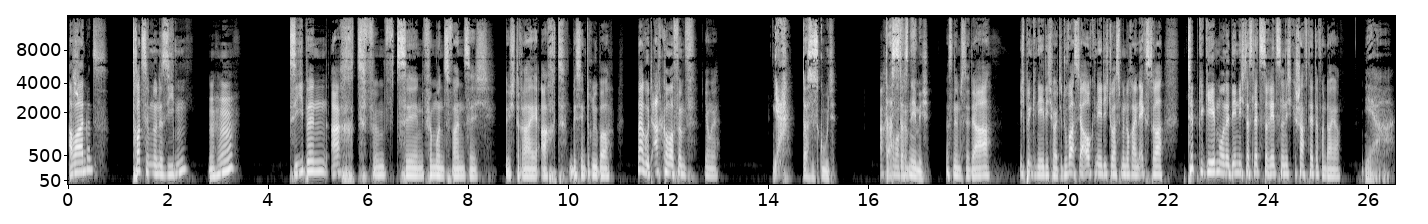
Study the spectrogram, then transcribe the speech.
aber trotzdem nur eine 7. mhm. 7, 8, 15, 25 durch 3, 8, ein bisschen drüber. Na gut, 8,5, Junge. Ja, das ist gut. Das, 8,5. das nehme ich. Das nimmst du, ja. Ich bin gnädig heute. Du warst ja auch gnädig. Du hast mir noch einen extra Tipp gegeben, ohne den ich das letzte Rätsel nicht geschafft hätte. Von daher. Ja.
